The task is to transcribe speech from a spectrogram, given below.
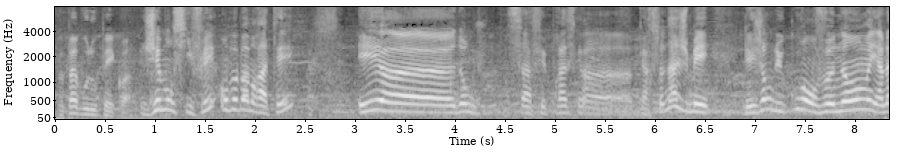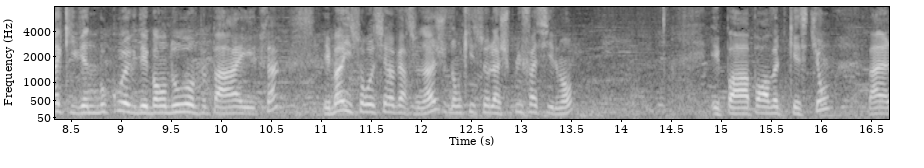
On peut pas vous louper quoi. J'ai mon sifflet, on peut pas me rater. Et donc ça fait presque un, personnage, mais les gens du coup en venant, il y en a qui viennent beaucoup avec des bandeaux un peu pareils et tout ça, et ben ils sont aussi un personnage, donc ils se lâchent plus facilement. Et par rapport à votre question, ben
